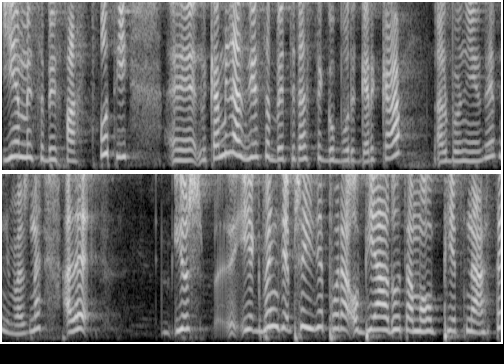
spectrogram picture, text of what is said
jemy sobie fast food i e, Kamila zje sobie teraz tego burgerka, albo nie zje, nieważne, ale już e, jak będzie, przyjdzie pora obiadu, tam o 15,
